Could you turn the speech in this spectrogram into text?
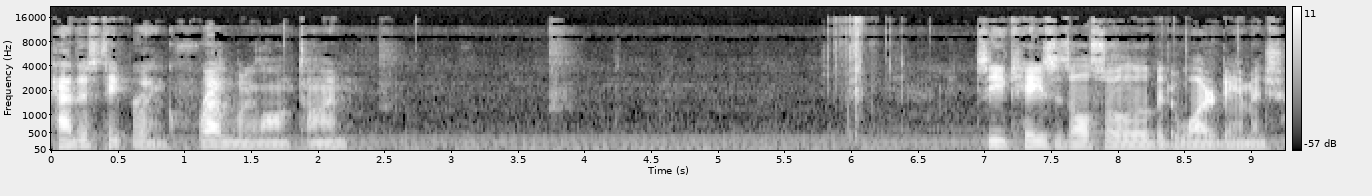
Had this tape for an incredibly long time. See, case is also a little bit of water damage.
